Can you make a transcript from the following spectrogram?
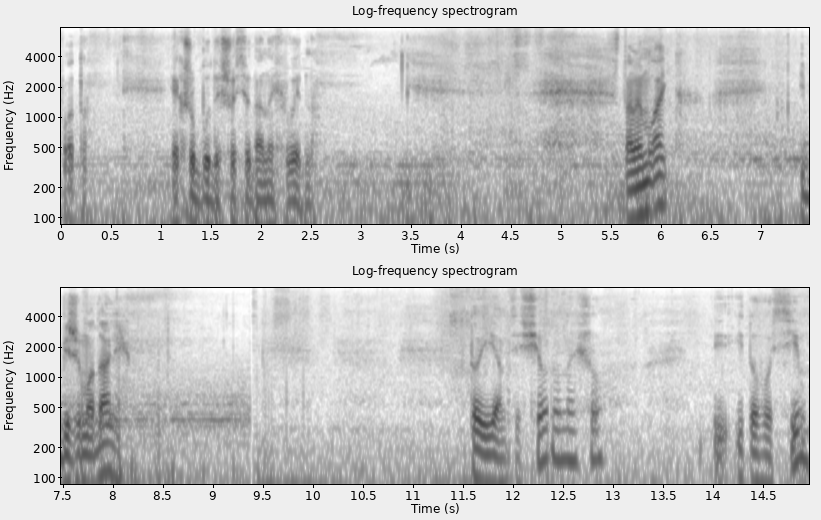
фото, якщо буде щось на них видно. Ставимо лайк і біжимо далі. В той ямці ще одну знайшов. І, і того сім.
